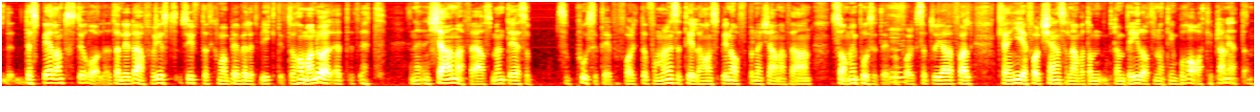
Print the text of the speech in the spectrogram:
det, det spelar inte så stor roll, utan det är därför just syftet kommer att bli väldigt viktigt. Och har man då ett, ett, ett, en, en kärnaffär som inte är så, så positiv för folk, då får man se till att ha en spin-off på den kärnaffären som är positiv för Mm. folk. Så att du i alla fall kan ge folk känslan av att de, de bidrar till någonting bra till planeten.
